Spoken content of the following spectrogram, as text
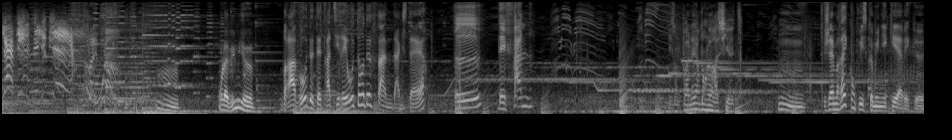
La ville des Lumières. Hmm, on l'a vu mieux. Bravo de t'être attiré autant de fans, Daxter. Euh, des fans Ils ont pas l'air dans leur assiette. Hmm, j'aimerais qu'on puisse communiquer avec eux.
